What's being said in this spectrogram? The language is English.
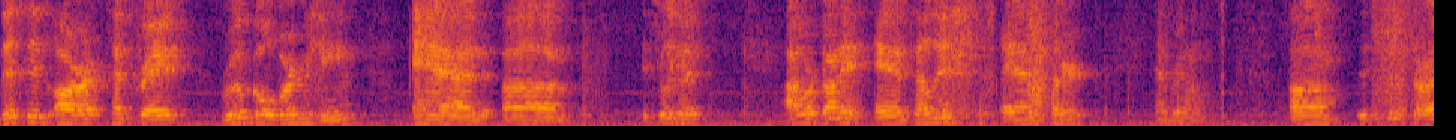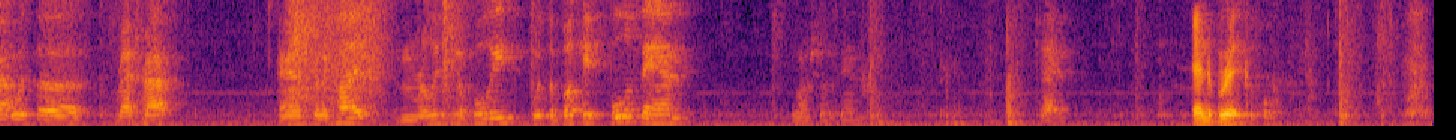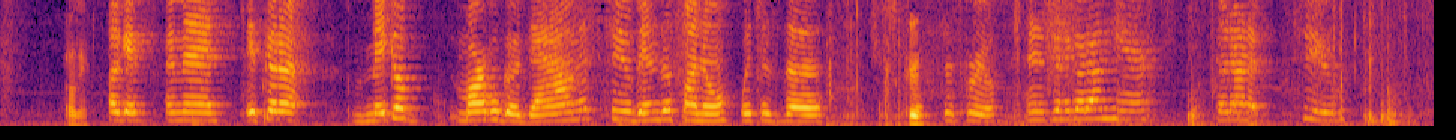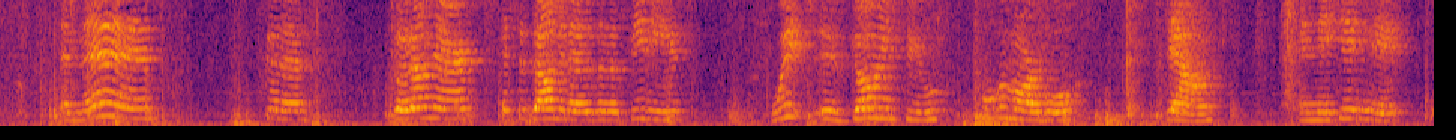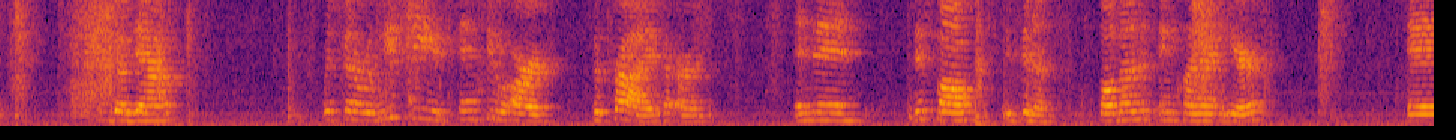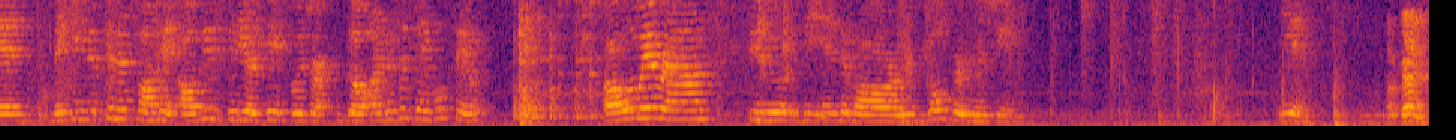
this is our 10th grade Rube Goldberg machine, and um, it's really good. I worked on it, and Tells and Hunter, and Brianna. Um, this is going to start out with the rat trap, and it's going to cut. I'm releasing a pulley with the bucket full of sand. You want to show the sand? Okay. And a gonna brick. Okay. Okay, and then it's gonna make a marble go down this tube in the funnel, which is the Screw. the screw, and it's gonna go down here, go down a tube, and then it's gonna go down there, hit the dominoes and the CDs, which is going to pull the marble down and make it hit go down, We're just gonna release these into our surprise, our, and then this ball is gonna fall down this incline right here. And making the tennis ball hit all these videotapes, which are go under the table too, all the way around to the end of our Goldberg machine. Yeah. Okay.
